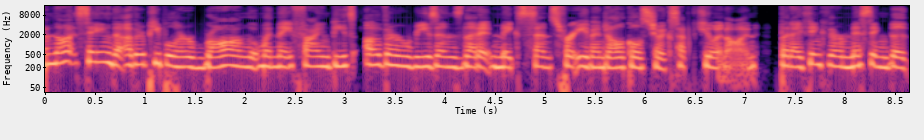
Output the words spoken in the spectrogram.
I'm not saying that other people are wrong when they find these other reasons that it makes sense for evangelicals to accept QAnon, but I think they're missing the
